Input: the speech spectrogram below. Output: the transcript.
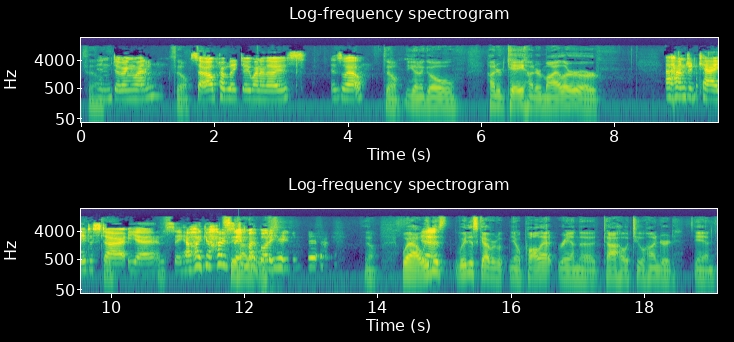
So in doing one. so So I'll probably do one of those as well. so you're gonna go 100k, 100 miler, or A hundred k to start, yeah, and see how I go. See See, my body heated it. Well, we just we discovered you know Paulette ran the Tahoe 200 and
